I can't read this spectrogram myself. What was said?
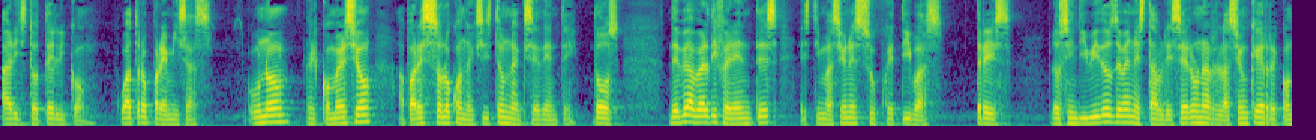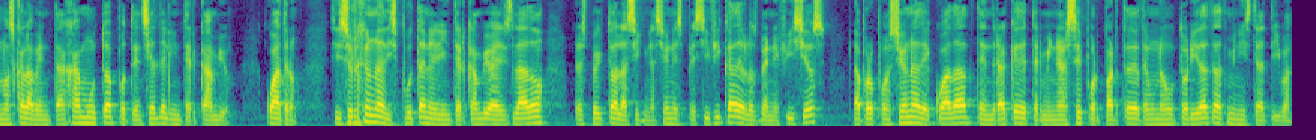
aristotélico. Cuatro premisas. 1. El comercio aparece solo cuando existe un excedente. 2. Debe haber diferentes estimaciones subjetivas. 3. Los individuos deben establecer una relación que reconozca la ventaja mutua potencial del intercambio. 4. Si surge una disputa en el intercambio aislado respecto a la asignación específica de los beneficios, la proporción adecuada tendrá que determinarse por parte de una autoridad administrativa,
